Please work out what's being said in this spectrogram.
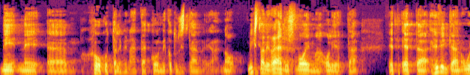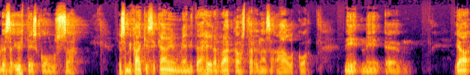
niin, niin äh, houkuttelimina, että kolmikko tulisi tänne. Ja no, miksi tämä oli räjähdysvoimaa, oli, että, että, että Hyvinkään uudessa yhteiskoulussa, jossa me kaikki se kävimme, niin tämä heidän rakkaustarinansa alkoi. Niin, niin, ja,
